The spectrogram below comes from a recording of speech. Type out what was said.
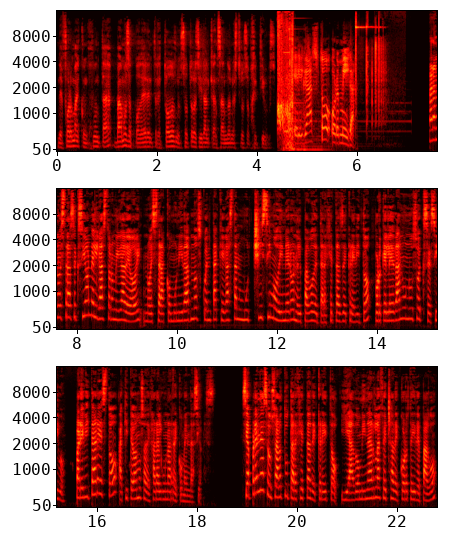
de forma conjunta, vamos a poder entre todos nosotros ir alcanzando nuestros objetivos. El gasto hormiga. Para nuestra sección El gasto hormiga de hoy, nuestra comunidad nos cuenta que gastan muchísimo dinero en el pago de tarjetas de crédito porque le dan un uso excesivo. Para evitar esto, aquí te vamos a dejar algunas recomendaciones. Si aprendes a usar tu tarjeta de crédito y a dominar la fecha de corte y de pago,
